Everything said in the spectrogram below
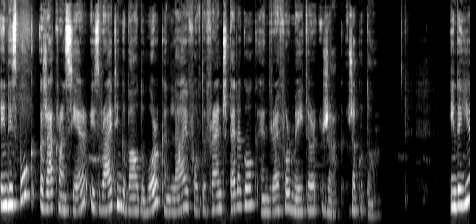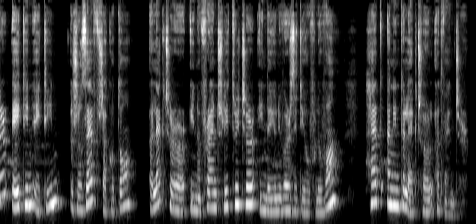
In this book, Jacques Rancière is writing about the work and life of the French pedagogue and reformator Jacques Jacotot. In the year 1818, Joseph Jacotot, a lecturer in French literature in the University of Louvain, had an intellectual adventure.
